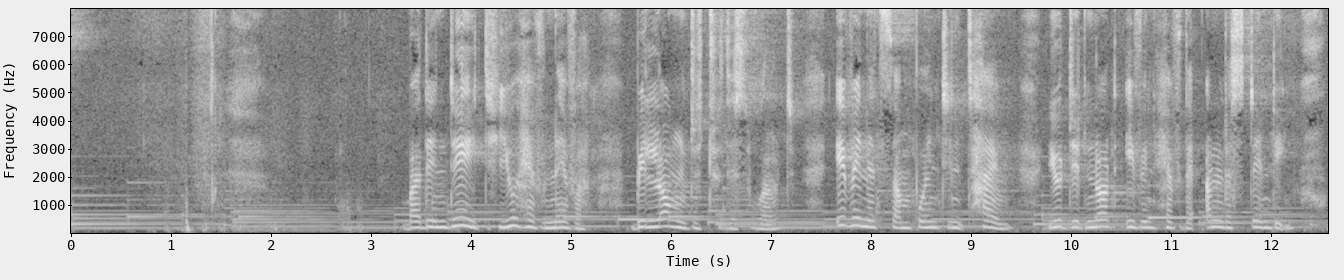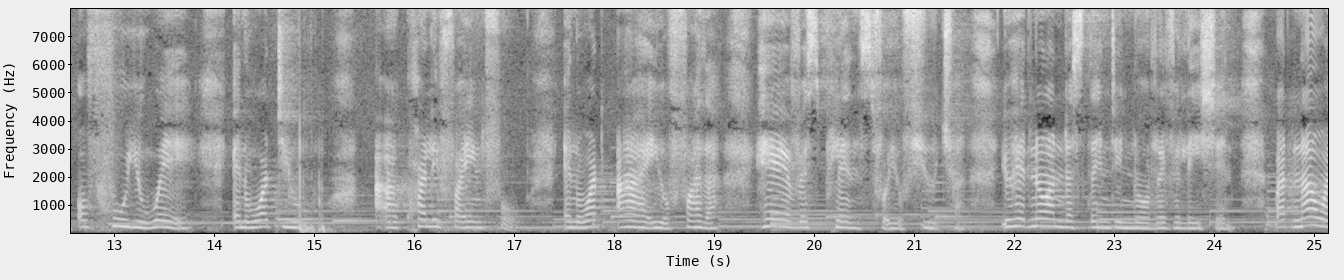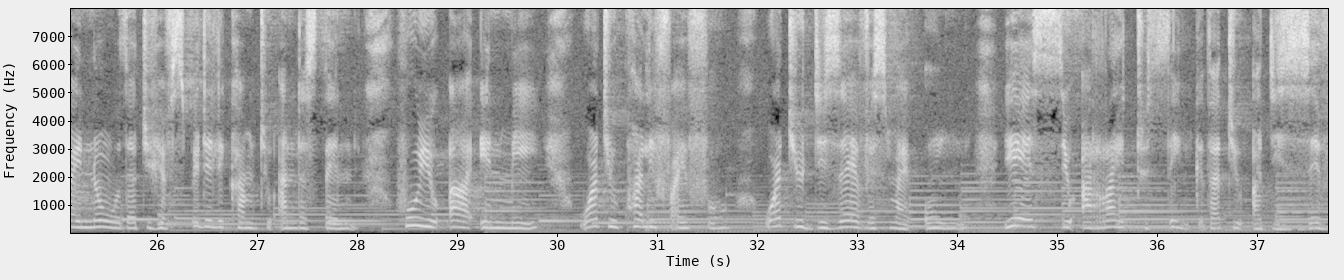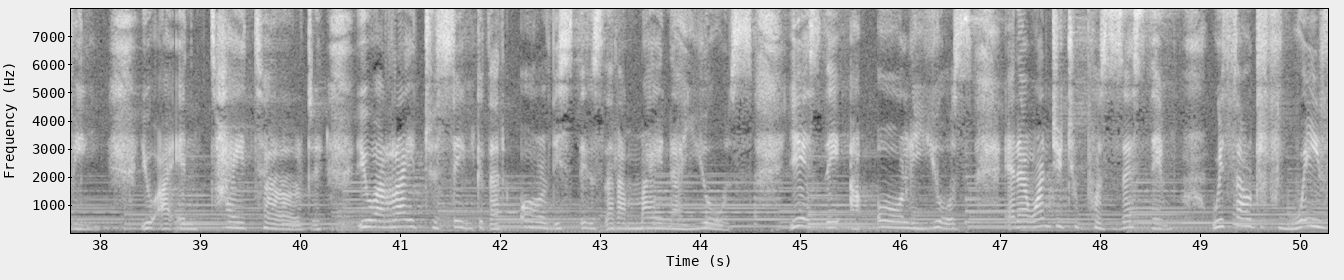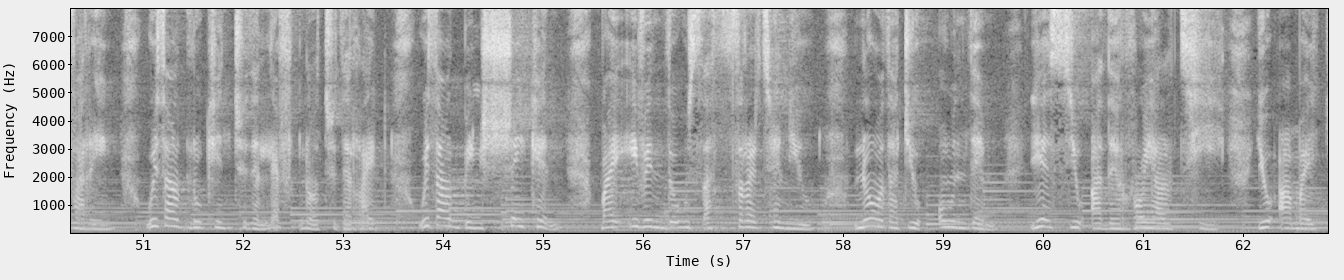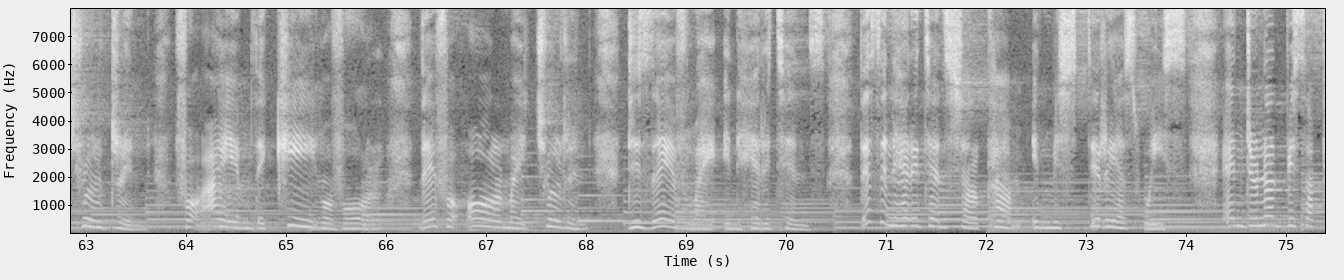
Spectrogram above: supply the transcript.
But indeed, you have never belonged to this world. Even at some point in time, you did not even have the understanding of who you were and what you are qualifying for and what I, your Father, have as plans for your future. You had no understanding nor revelation, but now I know that you have speedily come to understand who you are in me, what you qualify for, what you deserve as my own. Yes, you are right to think that you are deserving, you are entitled, you are right to think that all these things that are mine are yours. Yes, they are all yours, and I want you to possess them without wavering, without looking to the left nor to the right, without being shaken by even those that threaten you. Know that you own them. Yes, you are the royalty. You are my children, for I am the king of all. Therefore, all my children deserve my inheritance. This inheritance shall come in mysterious ways, and do not be surprised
